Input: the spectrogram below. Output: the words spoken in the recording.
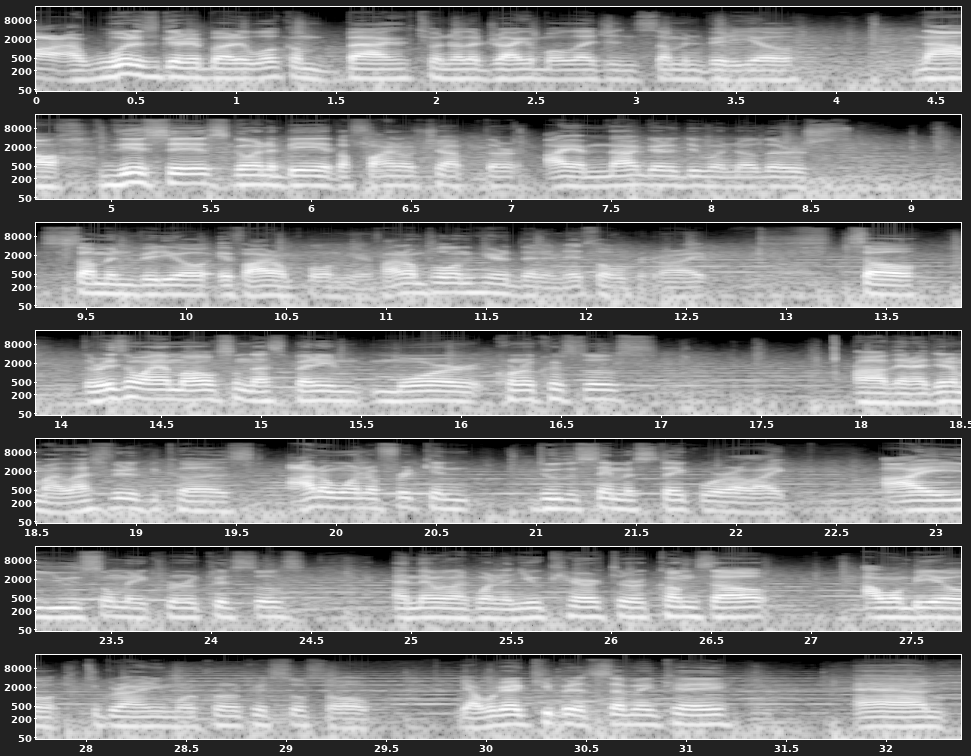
Alright, what is good everybody? Welcome back to another Dragon Ball Legends summon video. Now, this is going to be the final chapter. I am not going to do another summon video if I don't pull him here. If I don't pull him here, then it's over, alright? So, the reason why I'm also not spending more Chrono Crystals uh, than I did in my last video is because I don't want to freaking do the same mistake where like I use so many Chrono Crystals and then like when a new character comes out, I won't be able to grind any more Chrono Crystals, so yeah, we're gonna keep it at 7k, and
